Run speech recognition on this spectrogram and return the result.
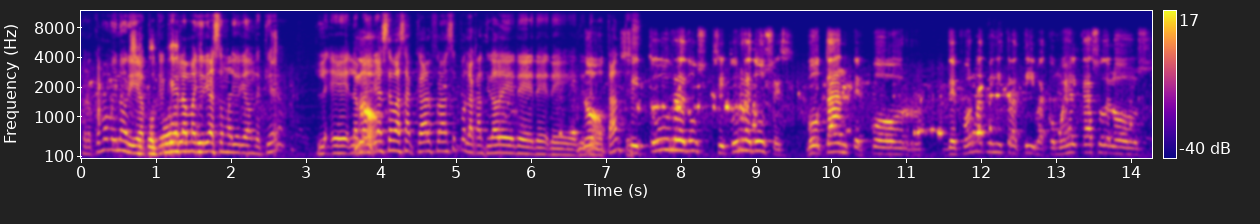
Pero ¿cómo minoría? Porque la mayoría son mayoría donde quiera. Eh, la mayoría se va a sacar, Francis, por la cantidad de, de, votantes. Si tú, reduces, si tú reduces votantes por de forma administrativa, como es el caso de los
